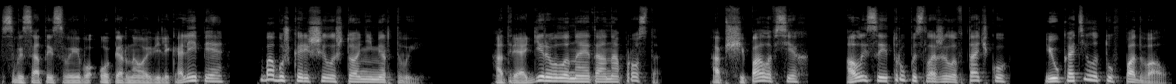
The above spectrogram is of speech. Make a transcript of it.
С высоты своего оперного великолепия бабушка решила, что они мертвы. Отреагировала на это она просто. Общипала всех, а лысые трупы сложила в тачку и укатила ту в подвал.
